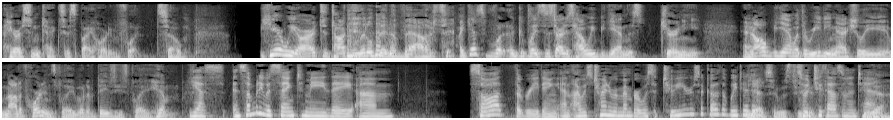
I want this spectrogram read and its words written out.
Harrison, Texas by Horton Foote. So, here we are to talk a little bit about, I guess what a good place to start is how we began this journey. And it all began with a reading, actually, not of Horton's play, but of Daisy's play, Him. Yes, and somebody was saying to me they um, saw the reading, and I was trying to remember. Was it two years ago that we did Yes, it? Yes, it was two so in 2010. Yeah.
